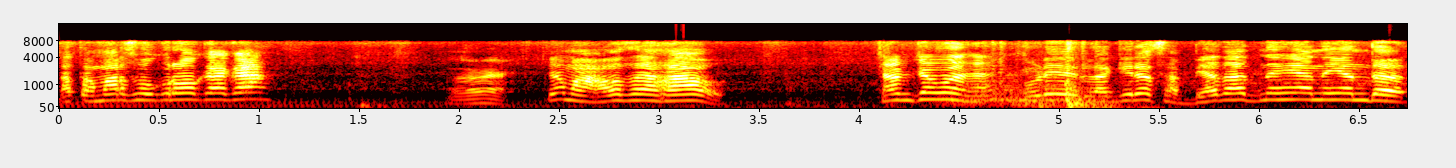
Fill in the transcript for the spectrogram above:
આ તમારો છોકરો કાકા? હવે. કેમ આવો છે હાવ? સમજાવો છે થોડી લગી રે સભ્યતા જ નહીં આની અંદર.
